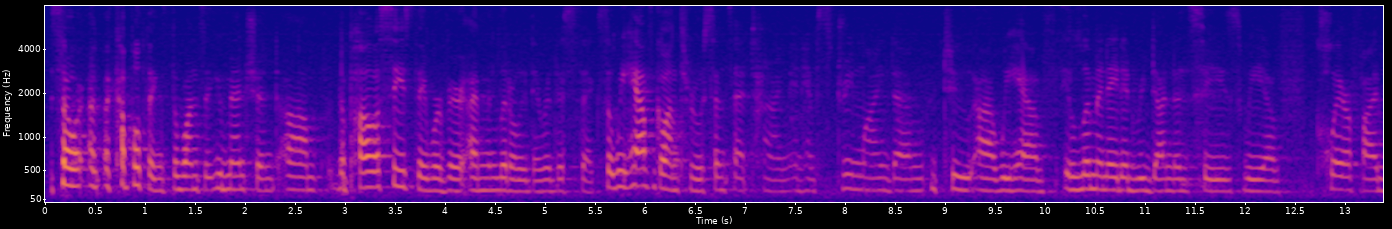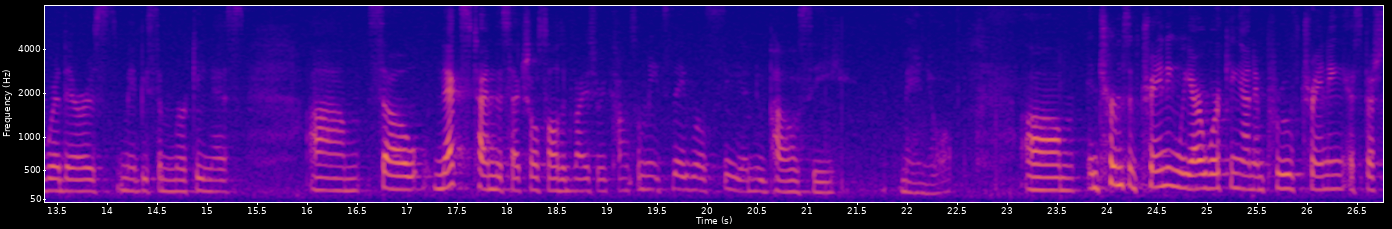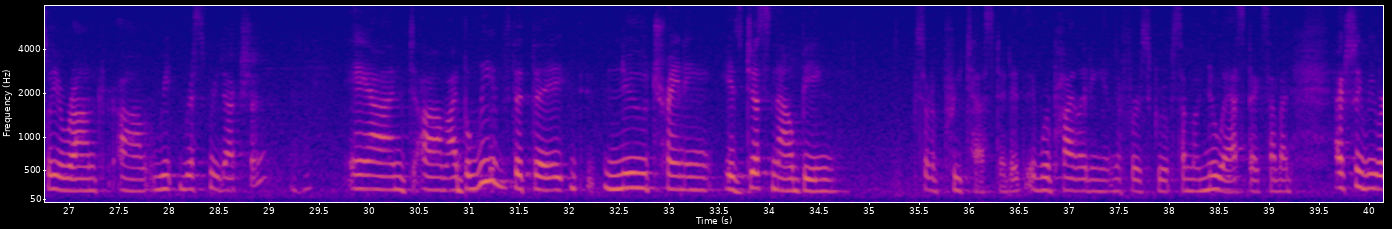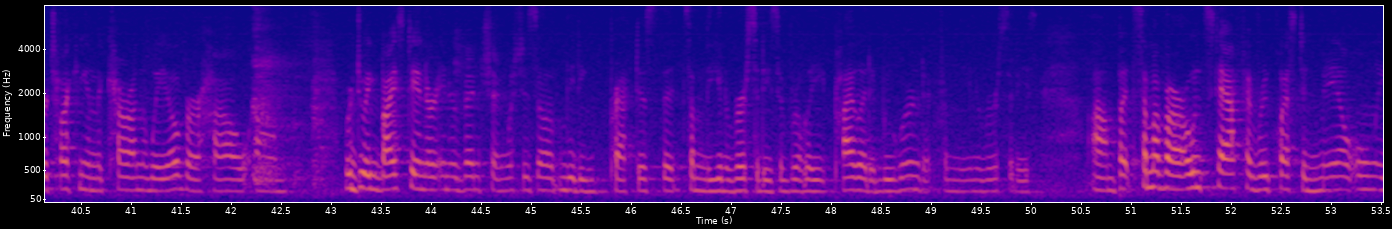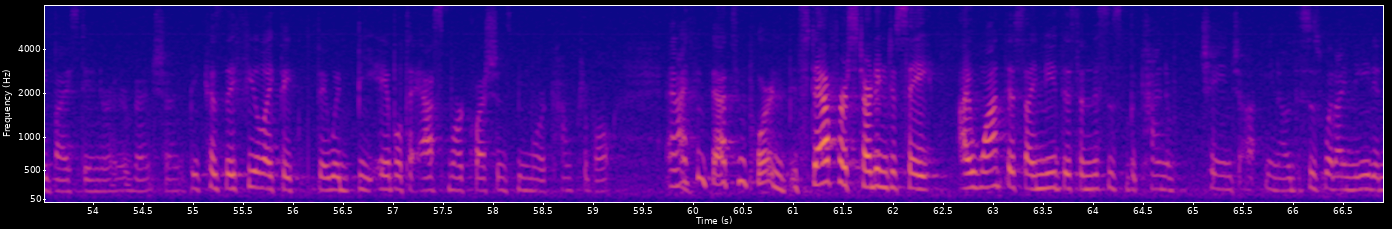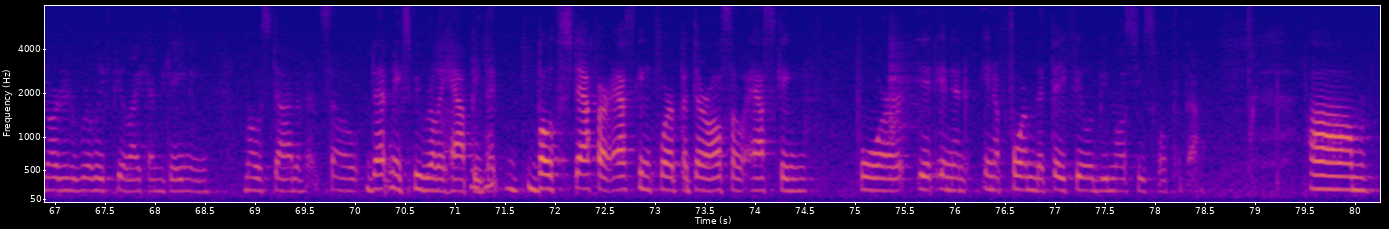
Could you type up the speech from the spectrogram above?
So a, a couple things, the ones that you mentioned. Um, the policies, they were very, I mean, literally, they were this thick. So we have gone through since that time and have streamlined them to, uh, we have eliminated redundancies. We have clarified where there is maybe some murkiness. Um, so next time the Sexual Assault Advisory Council meets, they will see a new policy manual. Um, in terms of training, we are working on improved training, especially around uh, re- risk reduction. And um, I believe that the new training is just now being sort of pre-tested. It, it- we're piloting it in the first group, some of new aspects of it. Actually, we were talking in the car on the way over how um, we're doing bystander intervention, which is a leading practice that some of the universities have really piloted. We learned it from the universities. Um, but some of our own staff have requested male-only bystander intervention because they feel like they, they would be able to ask more questions, be more comfortable. And I think that's important. Staff are starting to say, I want this, I need this, and this is the kind of change, uh, you know, this is what I need in order to really feel like I'm gaining most out of it. So that makes me really happy that both staff are asking for it, but they're also asking for it in, an, in a form that they feel would be most useful to them. Um,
